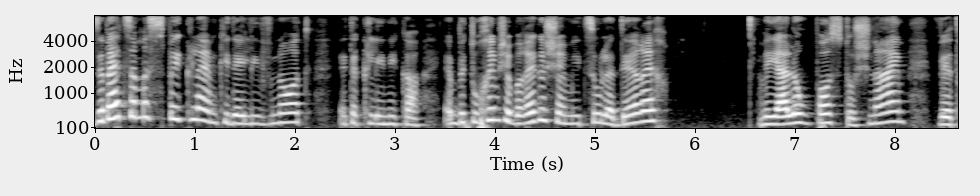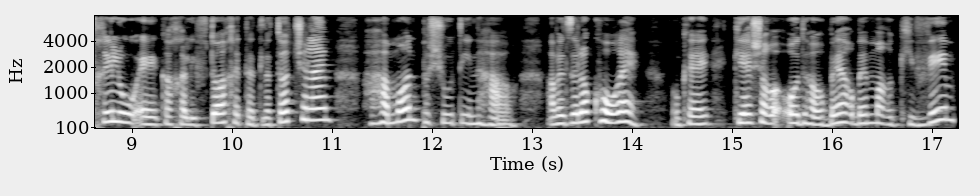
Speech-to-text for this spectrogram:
זה בעצם מספיק להם כדי לבנות את הקליניקה. הם בטוחים שברגע שהם יצאו לדרך, ויעלו פוסט או שניים ויתחילו אה, ככה לפתוח את הדלתות שלהם, ההמון פשוט ינהר. אבל זה לא קורה, אוקיי? כי יש עוד הרבה הרבה מרכיבים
